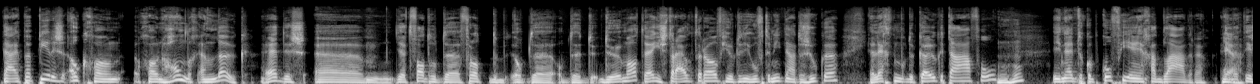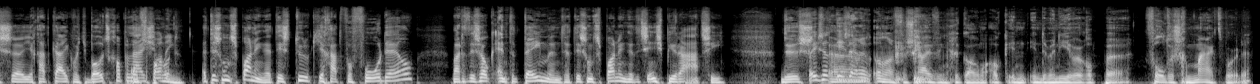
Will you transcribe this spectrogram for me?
Ja, het papier is ook gewoon, gewoon handig en leuk. Hè? Dus um, het valt op de, vooral op de, op de, op de deurmat. Hè? Je struikt erover, je hoeft er niet naar te zoeken. Je legt hem op de keukentafel. Mm -hmm. Je neemt ook op koffie en je gaat bladeren. En Ja. het is, uh, je gaat kijken wat je boodschappenlijstje Ontspanning. wordt. Het is ontspanning. Het is natuurlijk, je gaat voor voordeel. Maar het is ook entertainment. Het is ontspanning. Het is inspiratie. Dus, Is, dat, is daar een, een verschuiving gekomen ook in, in de manier waarop uh, folders gemaakt worden?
